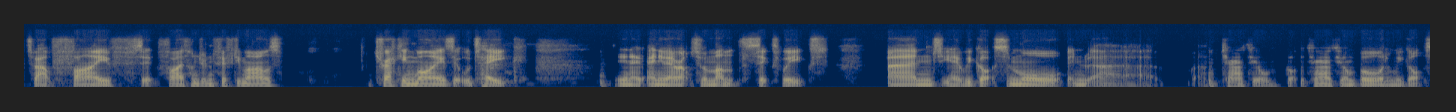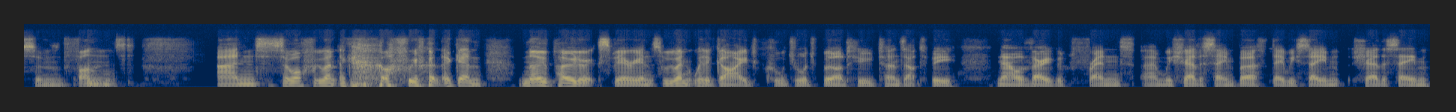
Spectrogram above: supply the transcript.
It's about five 550 miles trekking wise it will take you know anywhere up to a month six weeks. And you know we got some more in uh, charity or got the charity on board and we got some funds. And so off we went again off we went again. No polar experience. We went with a guide called george bullard who turns out to be now a very good friend. And we share the same birthday. We same share the same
